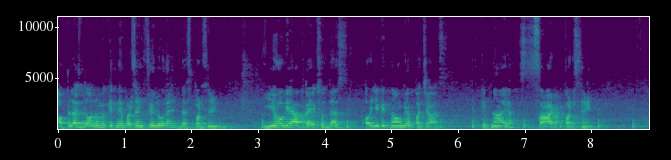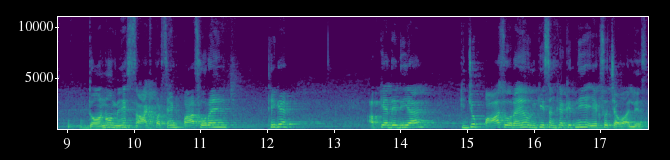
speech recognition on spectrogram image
और प्लस दोनों में कितने परसेंट फेल हो रहे हैं? दस परसेंट। ये हो गया आपका एक सौ दस, और ये कितना हो गया? पचास। कितना आया? साठ परसेंट। दोनों में साठ परसेंट पास हो रहे हैं, ठीक है? अब क्या दे दिया है कि जो पास हो रहे हैं, उनकी संख्या कितनी है? एक सौ चवालीस।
